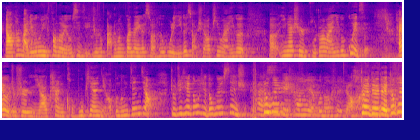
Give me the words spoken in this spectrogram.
然后他们把这个东西放到游戏里，就是把他们关在一个小黑屋里，一个小时要拼完一个呃，应该是组装完一个柜子。还有就是你要看恐怖片，你要不能尖叫，就这些东西都跟现实都跟不能睡着。对对对，都跟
